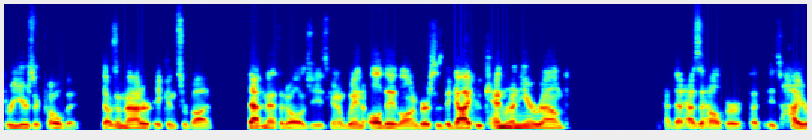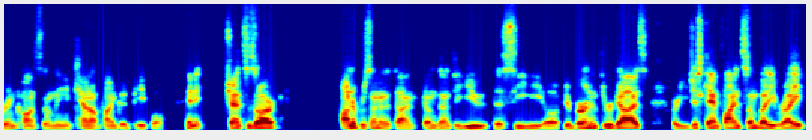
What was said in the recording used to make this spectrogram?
three years of COVID. Doesn't matter. It can survive. That methodology is going to win all day long versus the guy who can run year round, that has a helper, that is hiring constantly and cannot find good people. And it, chances are, 100% of the time comes down to you, the CEO. If you're burning through guys or you just can't find somebody right,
